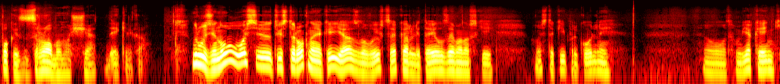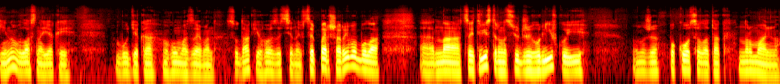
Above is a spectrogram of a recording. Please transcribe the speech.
Поки зробимо ще декілька. Друзі, ну ось е, твістерок, на який я зловив, це Карлітейл Земановський. Ось такий прикольний. От, м'якенький, ну, власне, як і будь-яка гума Земан. Судак його зацінив. Це перша риба була е, на цей твістер, на цю джигулівку, і він вже покоцала так нормально.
